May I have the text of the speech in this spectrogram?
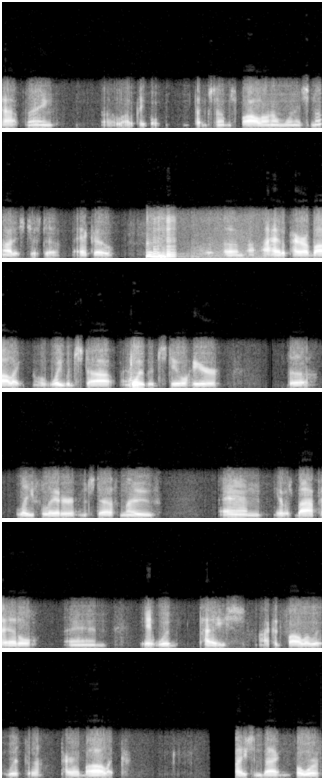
type thing. A lot of people think something's falling on them when it's not it's just a echo. Mhm. um I had a parabolic. We would stop and we would still hear the leaf litter and stuff move and it was bipedal and it would pace. I could follow it with the parabolic pacing back and forth.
